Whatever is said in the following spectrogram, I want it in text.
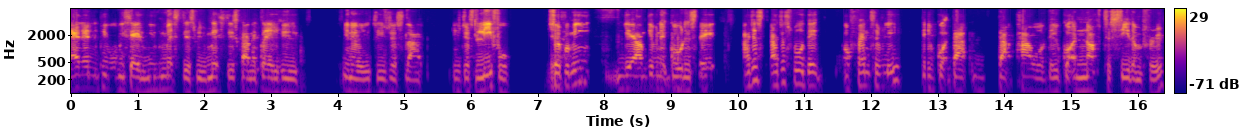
And then people will be saying, we've missed this, we've missed this kind of Klay who, you know, he's- just like, he's just lethal. So for me, yeah, I'm giving it Golden State. I just I just feel they offensively they've got that that power. They've got enough to see them through.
